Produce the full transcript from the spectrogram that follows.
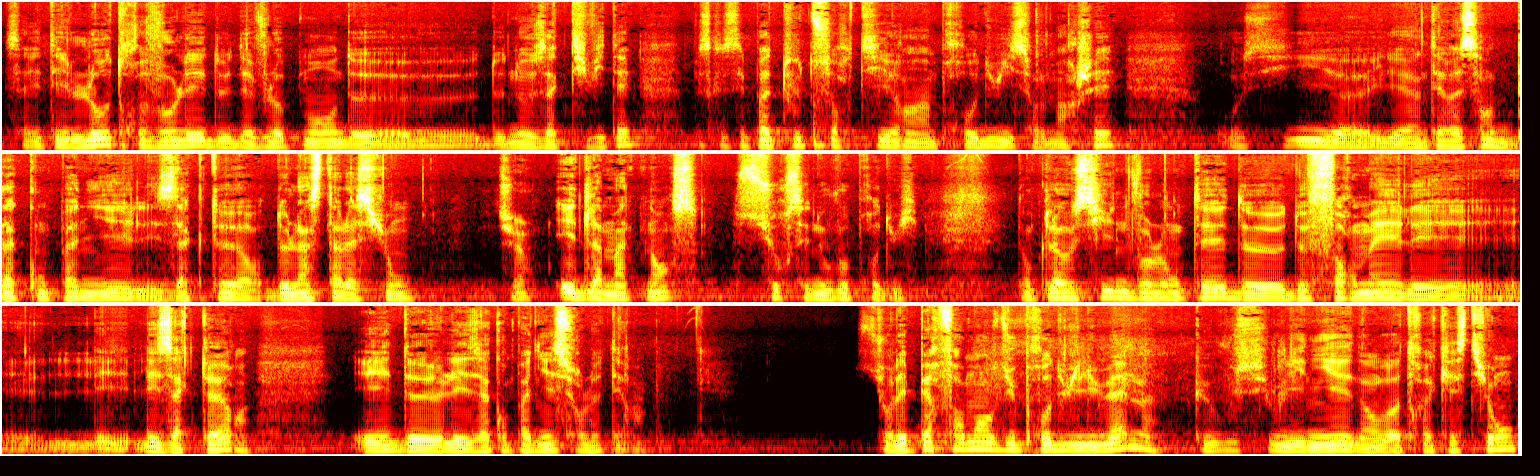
ça a été l'autre volet de développement de, de, nos activités, parce que c'est pas tout de sortir un produit sur le marché. Aussi, euh, il est intéressant d'accompagner les acteurs de l'installation et de la maintenance sur ces nouveaux produits. Donc là aussi, une volonté de, de former les, les, les, acteurs et de les accompagner sur le terrain. Sur les performances du produit lui-même, que vous soulignez dans votre question,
